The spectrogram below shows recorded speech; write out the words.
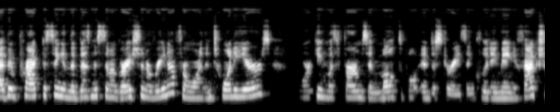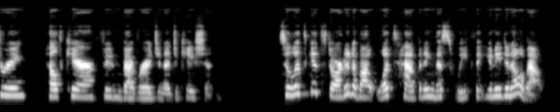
I've been practicing in the business immigration arena for more than 20 years, working with firms in multiple industries, including manufacturing, healthcare, food and beverage, and education. So let's get started about what's happening this week that you need to know about.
